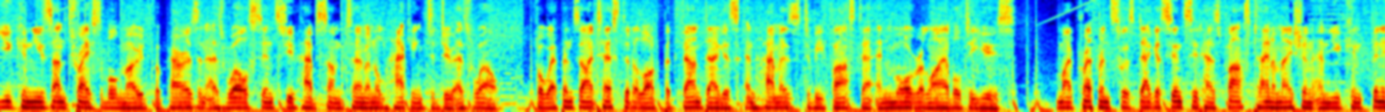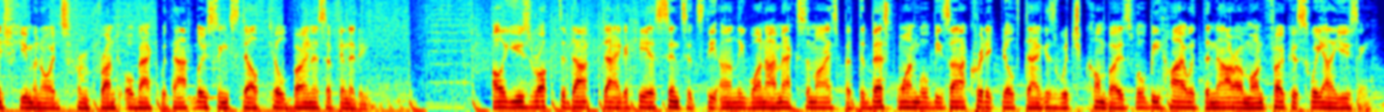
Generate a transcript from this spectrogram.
You can use untraceable mode for Parazon as well since you have some terminal hacking to do as well. For weapons I tested a lot but found daggers and hammers to be faster and more reliable to use. My preference was dagger since it has fast animation and you can finish humanoids from front or back without losing stealth kill bonus affinity. I'll use Rakta Dark Dagger here since it's the only one I maximize but the best one will be Zaw Critic built daggers which combos will be high with the Naramon focus we are using.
